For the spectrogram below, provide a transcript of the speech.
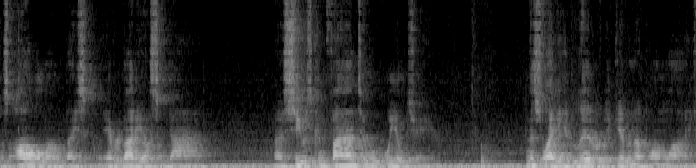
was all alone, basically. Everybody else had died. Uh, she was confined to a wheelchair. And this lady had literally given up on life.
